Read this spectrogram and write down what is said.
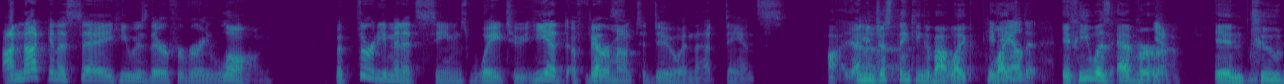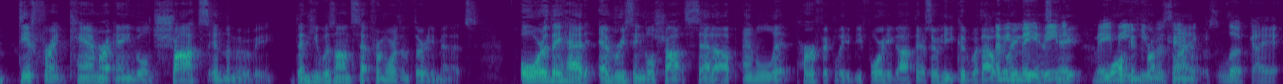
I'm not going to say he was there for very long, but 30 minutes seems way too. He had a fair That's- amount to do in that dance I, I mean, just Uh, thinking about like He like nailed it. if he was ever Yeah. in two different camera angled shots in the movie, then he was on set for more than 30 minutes. Or they had every single shot set up and lit perfectly before he got there, so he could, without I mean, breaking his gate, maybe walk in he front was of cameras. like, "Look, I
